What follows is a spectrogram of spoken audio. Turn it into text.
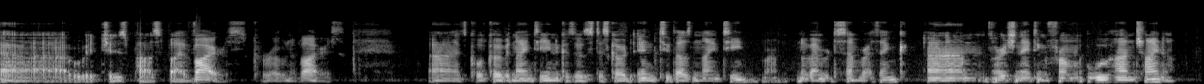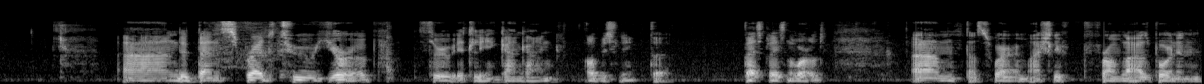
uh, which is passed by a virus, coronavirus. Uh, it's called COVID-19 because it was discovered in 2019, around November, December, I think, um, originating from Wuhan, China. And it then spread to Europe through Italy, gang gang, obviously the best place in the world. Um, that's where I'm actually from. Like, I was born in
